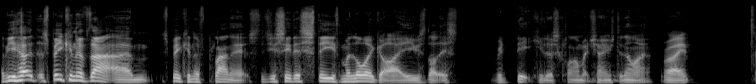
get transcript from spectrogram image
Have you heard? Speaking of that, um, speaking of planets, did you see this Steve Milloy guy? Who's like this ridiculous climate change denier, Right. uh,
